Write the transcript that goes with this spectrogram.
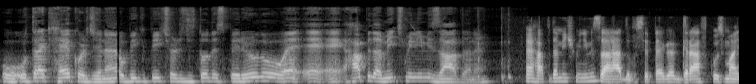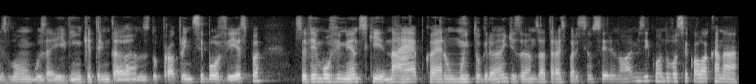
o, o, track record, né, o big picture de todo esse período, é, é, é rapidamente minimizada, né? É rapidamente minimizada. Você pega gráficos mais longos, aí 20, 30 anos, do próprio índice Bovespa, você vê movimentos que na época eram muito grandes, anos atrás pareciam ser enormes, e quando você coloca na,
